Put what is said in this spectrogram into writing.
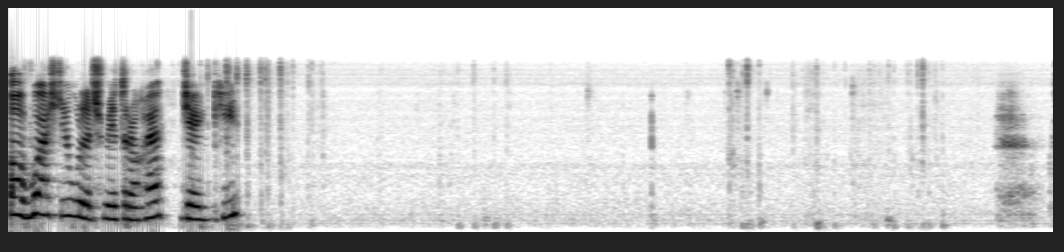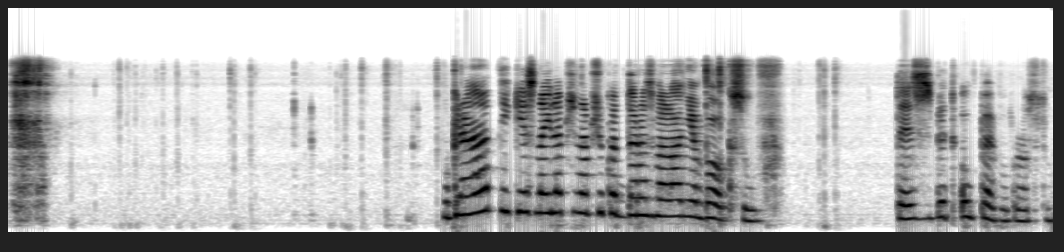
O, właśnie, ulecz mnie trochę. Dzięki. Granatnik jest najlepszy na przykład do rozwalania boksów. To jest zbyt OP po prostu.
